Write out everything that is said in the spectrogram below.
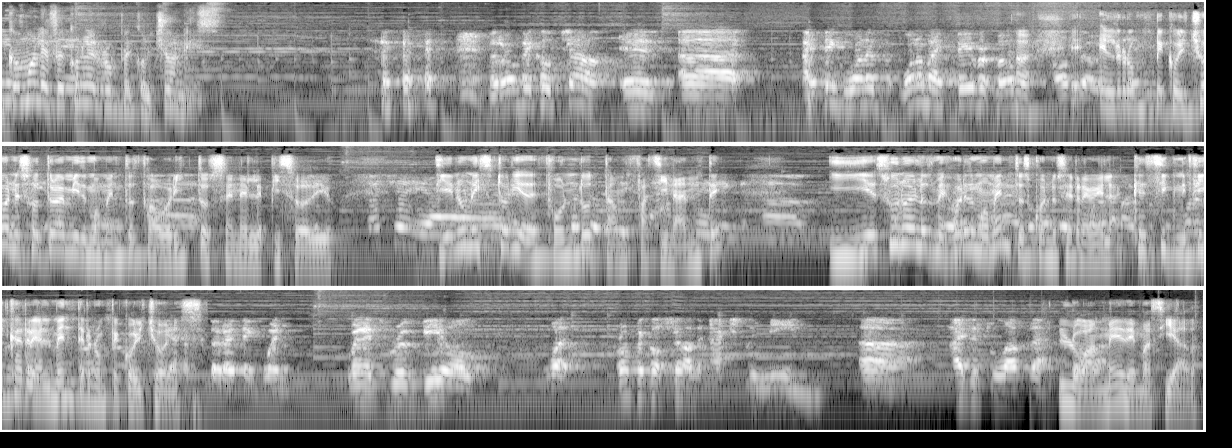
¿Y cómo le fue con el rompecolchones? el rompecolchones es el rompecolchón es otro de mis momentos favoritos en el episodio. Tiene una historia de fondo tan fascinante y es uno de los mejores momentos cuando se revela qué significa realmente rompecolchones. Lo amé demasiado.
